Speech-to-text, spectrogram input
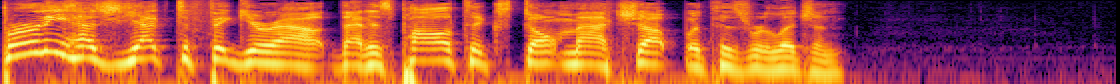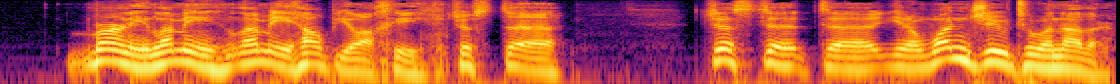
Bernie has yet to figure out that his politics don't match up with his religion. Bernie, let me let me help you, Achi. Just uh just uh, to, you know, one Jew to another.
